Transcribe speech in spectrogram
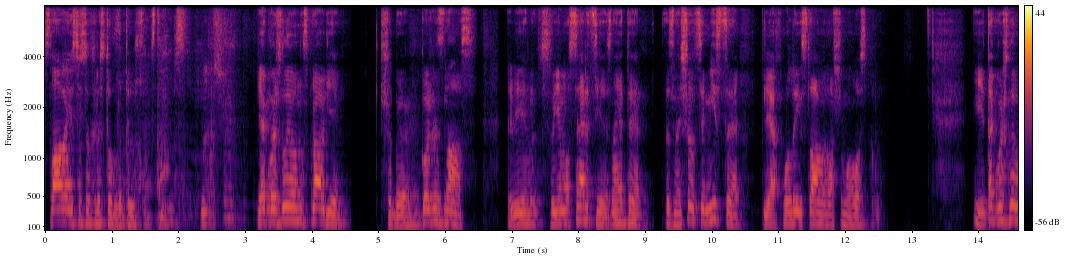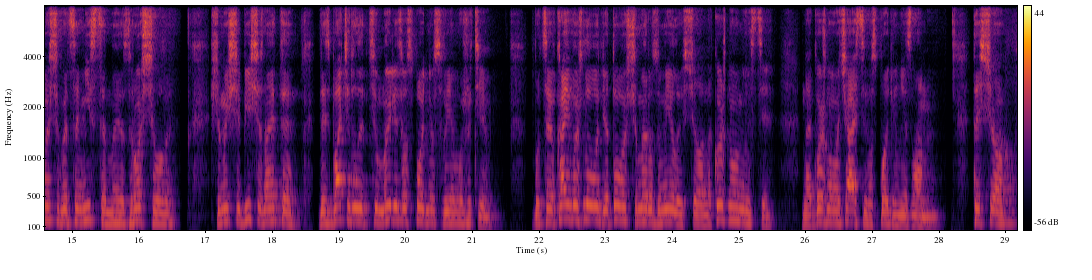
Слава Ісусу Христу, брати і сестри! Як важливо насправді, щоб кожен з нас він в своєму серці, знаєте, знайшов це місце для хвали і слави нашому Господу. І так важливо, щоб це місце ми зрощували, щоб ми ще більше, знаєте, десь бачили цю милість Господню в своєму житті. Бо це вкрай важливо для того, щоб ми розуміли, що на кожному місці, на кожному часі Господь він є з нами. Те, що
